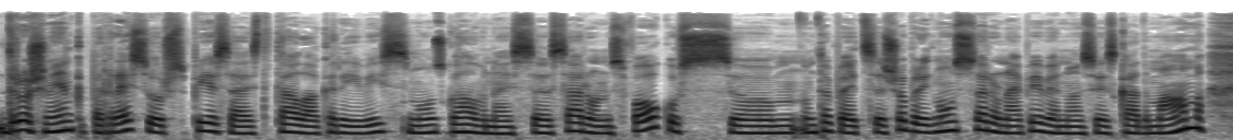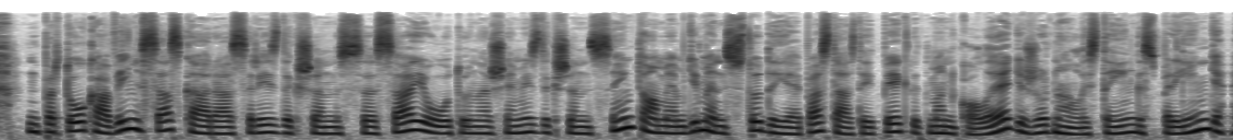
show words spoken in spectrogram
Droši vien, ka par resursu piesaisti tālāk arī viss mūsu galvenais eh, sarunas fokus, um, un tāpēc šobrīd mūsu sarunai pievienosies kāda māma par to, kā viņa saskārās ar izdegšanas eh, sajūtu un ar šiem izdegšanas simptomiem. Ģimenes studijai pastāstīt piekrit mana kolēģa, žurnāliste Inga Spriņģa.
